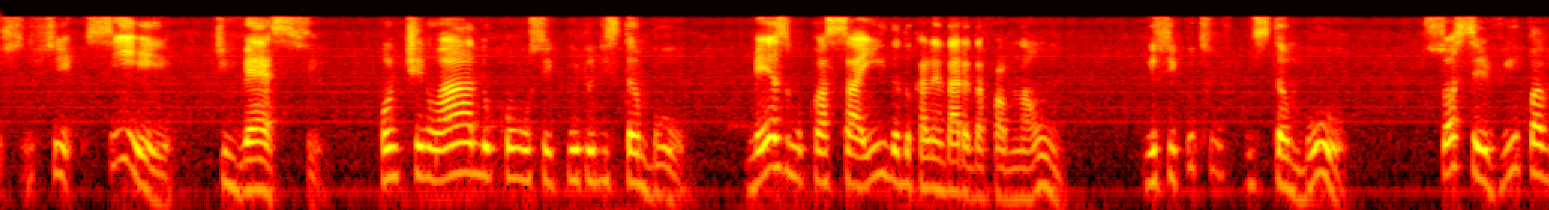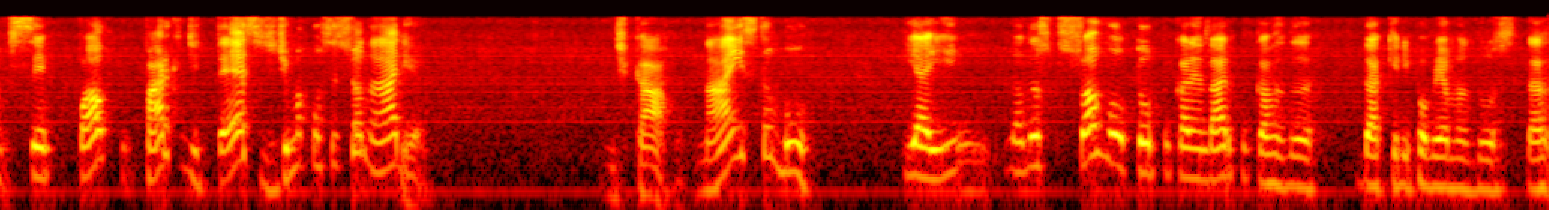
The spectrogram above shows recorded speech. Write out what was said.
se, se tivesse continuado com o circuito de Istambul, mesmo com a saída do calendário da Fórmula 1, e o circuito de Istambul só serviu para ser palco, parque de testes de uma concessionária de carro na Istambul. E aí, meu Deus, só voltou para o calendário por causa do, daquele problema dos, da,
